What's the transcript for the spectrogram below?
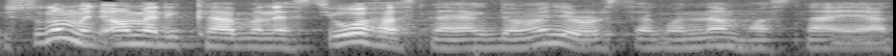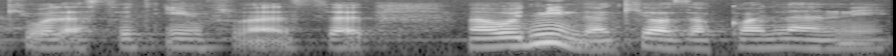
és tudom, hogy Amerikában ezt jól használják, de Magyarországon nem használják jól ezt, hogy influencer, mert hogy mindenki az akar lenni.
